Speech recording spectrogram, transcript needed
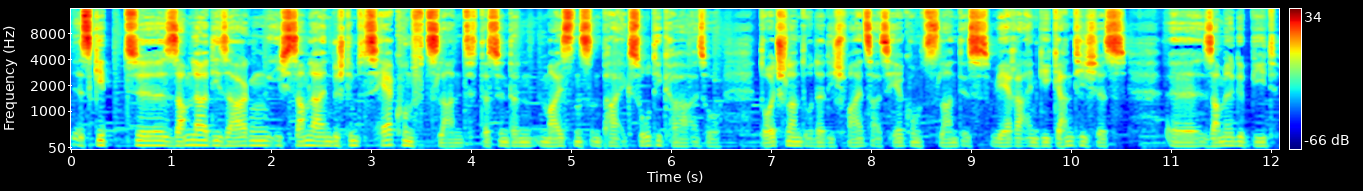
Es gibt äh, Sammler, die sagen, ich sammle ein bestimmtes Herkunftsland. Das sind dann meistens ein paar Exotika, also Deutschland oder die Schweiz als Herkunftsland ist, wäre ein gigantisches äh, Sammelgebiet.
